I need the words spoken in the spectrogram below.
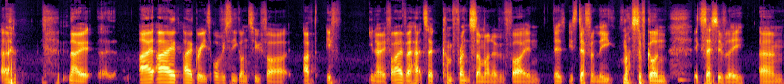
uh, no, uh, I, I I agree. It's obviously gone too far. I've, if you know, if I ever had to confront someone over farting, it's definitely must have gone excessively. Um,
